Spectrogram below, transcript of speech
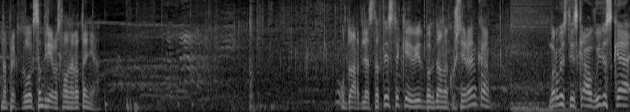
Наприклад, Олександрія Руслана Ротаня. Удар для статистики від Богдана Кушніренка. Барвиста яскрава вивіска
